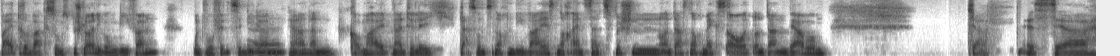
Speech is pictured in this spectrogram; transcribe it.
weitere Wachstumsbeschleunigung liefern. Und wo findest du die mhm. dann? Ja, dann kommen halt natürlich, lass uns noch ein Device, noch eins dazwischen und das noch Max out und dann Werbung. Tja, ist der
